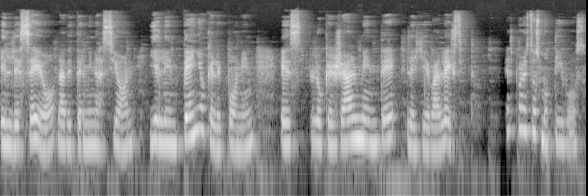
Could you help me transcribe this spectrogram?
el deseo, la determinación y el empeño que le ponen es lo que realmente les lleva al éxito. Es por estos motivos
